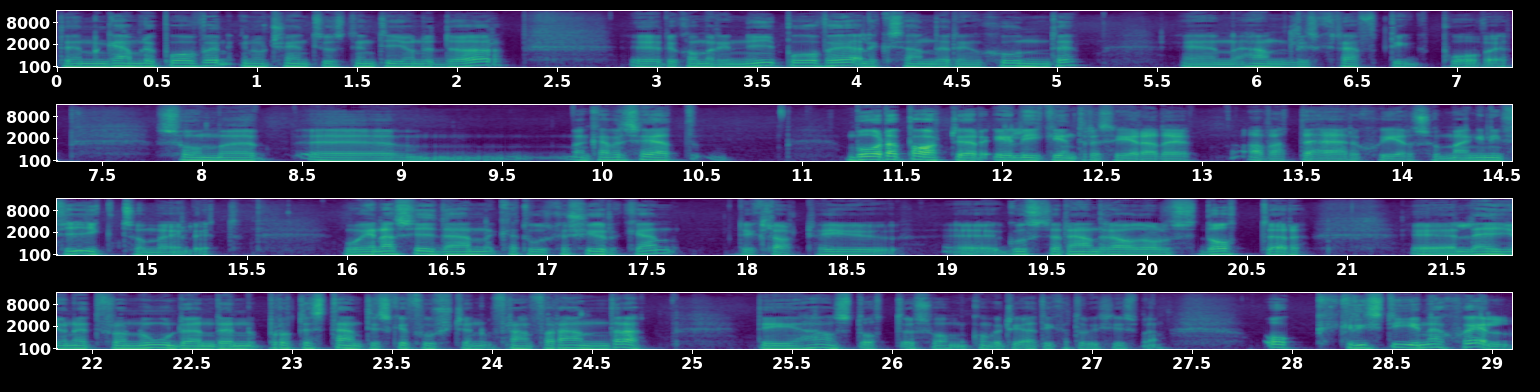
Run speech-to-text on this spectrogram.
Den gamle påven Innocentius den tionde dör. Eh, det kommer en ny påve, Alexander den sjunde. En handlingskraftig påve. Som eh, eh, man kan väl säga att båda parter är lika intresserade av att det här sker så magnifikt som möjligt. Å ena sidan katolska kyrkan det är klart, det är ju eh, Gustav II Adolfs dotter, eh, lejonet från Norden, den protestantiske fursten framför andra. Det är hans dotter som konverterar till katolicismen. Och Kristina själv,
